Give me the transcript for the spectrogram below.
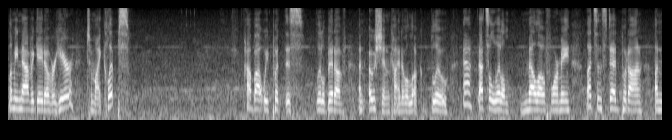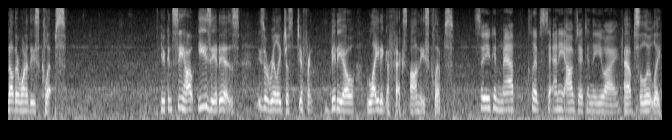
Let me navigate over here to my clips. How about we put this little bit of an ocean kind of a look, blue. Eh, that's a little mellow for me. Let's instead put on another one of these clips. You can see how easy it is. These are really just different video lighting effects on these clips. So you can map clips to any object in the UI. Absolutely.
